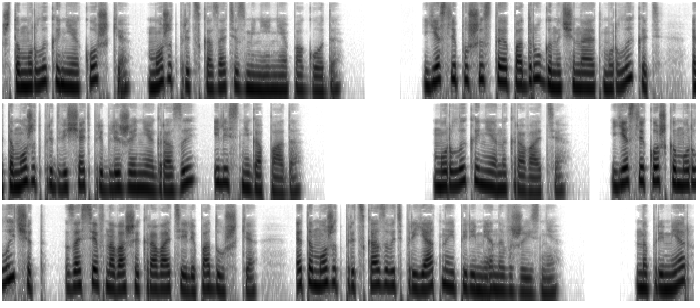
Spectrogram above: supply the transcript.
что мурлыканье кошки может предсказать изменение погоды. Если пушистая подруга начинает мурлыкать, это может предвещать приближение грозы или снегопада. Мурлыканье на кровати. Если кошка мурлычет, засев на вашей кровати или подушке, это может предсказывать приятные перемены в жизни. Например,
